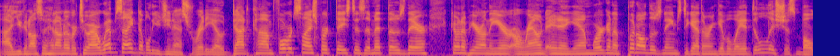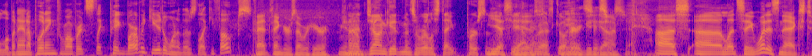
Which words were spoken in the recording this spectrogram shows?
Uh, you can also head on over to our website, wgnsradio.com forward slash birthdays to submit those there. Coming up here on the air around 8 a.m., we're going to put all those names together and give away a delicious bowl of banana pudding from over at Slick Pig Barbecue to one of those lucky folks. Fat fingers over here, you know. Uh, John Goodman's a real estate person. Yes, he yeah, is. Let's go Very ahead. good yes, guy. yes, yeah. Uh, uh, let's see. What is next?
